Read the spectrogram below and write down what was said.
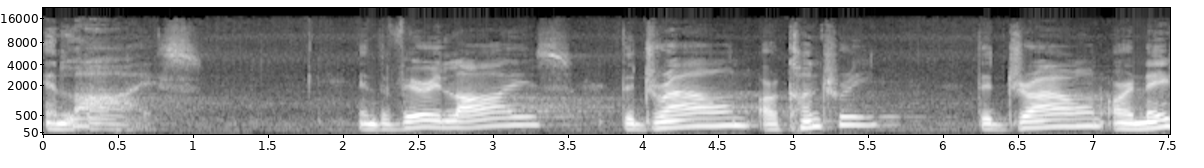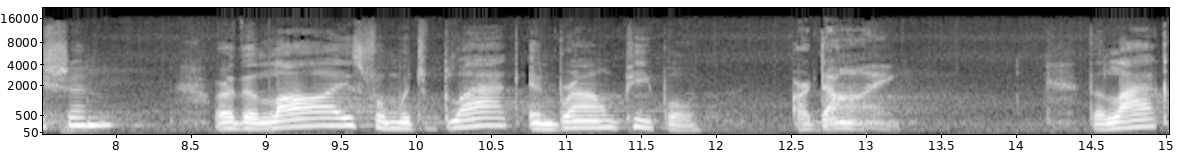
in lies. And the very lies that drown our country, that drown our nation, are the lies from which black and brown people are dying. The lack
